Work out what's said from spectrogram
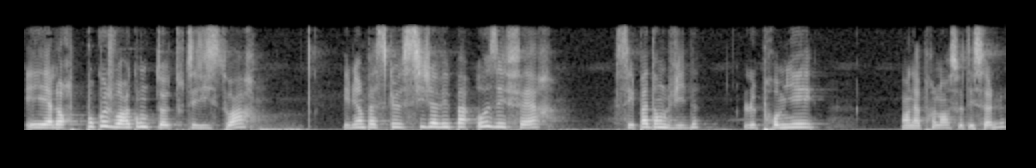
Et alors, pourquoi je vous raconte toutes ces histoires? Eh bien parce que si j'avais pas osé faire, c'est pas dans le vide. Le premier en apprenant à sauter seul,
